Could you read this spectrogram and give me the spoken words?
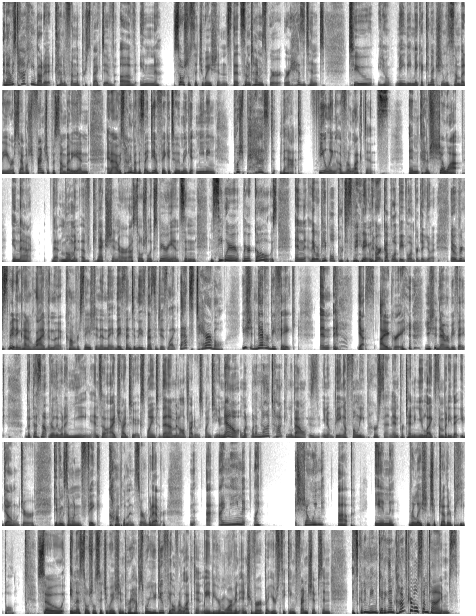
And I was talking about it kind of from the perspective of in social situations that sometimes we're we're hesitant to you know maybe make a connection with somebody or establish a friendship with somebody. And and i was talking about this idea of fake it till you make it meaning push past that feeling of reluctance and kind of show up in that that moment of connection or a social experience and and see where where it goes. And there were people participating there were a couple of people in particular that were participating kind of live in the conversation and they they sent in these messages like that's terrible. You should never be fake. And Yes, I agree. you should never be fake. But that's not really what I mean. And so I tried to explain to them, and I'll try to explain to you now. What, what I'm not talking about is, you know, being a phony person and pretending you like somebody that you don't, or giving someone fake compliments or whatever. I, I mean, like showing up in relationship to other people. So, in a social situation, perhaps where you do feel reluctant, maybe you're more of an introvert, but you're seeking friendships, and it's going to mean getting uncomfortable sometimes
